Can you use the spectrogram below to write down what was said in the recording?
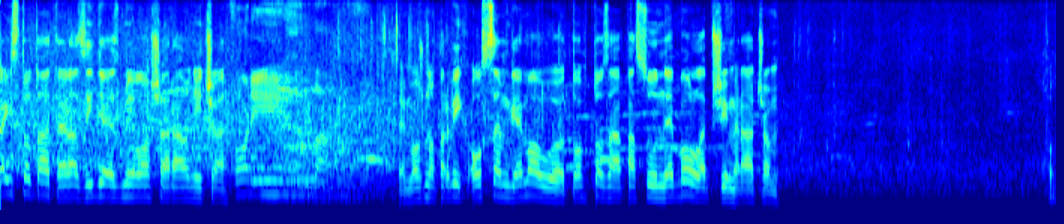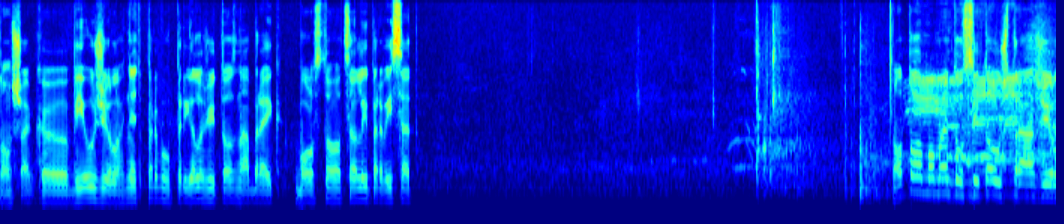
Veľká istota teraz ide z Miloša Raoniča. 40 love. Ten možno prvých 8 gemov tohto zápasu nebol lepším hráčom. Potom však e, využil hneď prvú príležitosť na break. Bol z toho celý prvý set. Od toho momentu si to už strážil.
